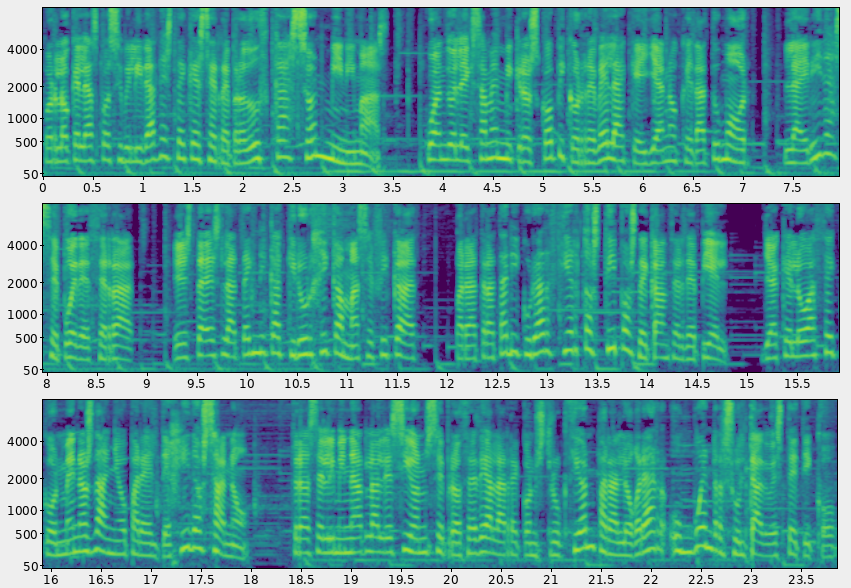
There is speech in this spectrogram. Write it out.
por lo que las posibilidades de que se reproduzca son mínimas. Cuando el examen microscópico revela que ya no queda tumor, la herida se puede cerrar. Esta es la técnica quirúrgica más eficaz para tratar y curar ciertos tipos de cáncer de piel, ya que lo hace con menos daño para el tejido sano. Tras eliminar la lesión se procede a la reconstrucción para lograr un buen resultado estético.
